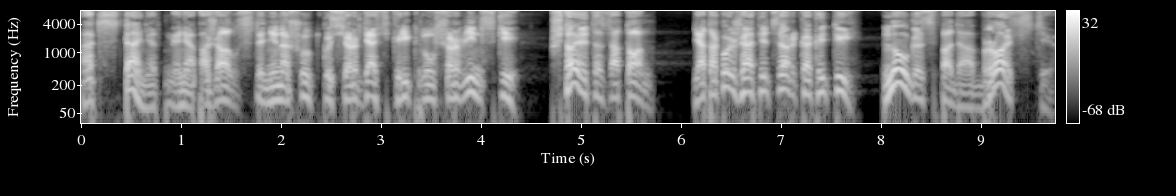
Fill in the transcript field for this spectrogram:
«Отстань от меня, пожалуйста!» — не на шутку сердясь крикнул Шервинский. «Что это за тон? Я такой же офицер, как и ты!» «Ну, господа, бросьте!»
